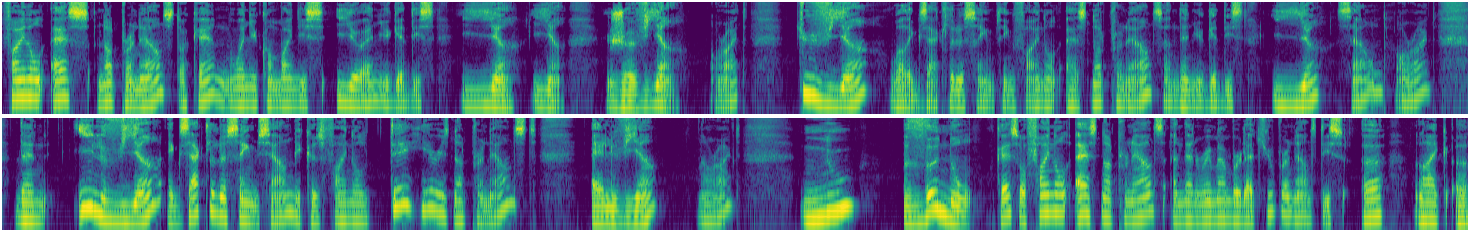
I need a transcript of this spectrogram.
Final S not pronounced, okay? And when you combine this IEN, you get this yin, yin. Je viens, all right? Tu viens, well, exactly the same thing. Final S not pronounced, and then you get this yin sound, all right? Then il vient, exactly the same sound because final T here is not pronounced. Elle vient, all right? Nous venons, Okay, so final S not pronounced, and then remember that you pronounce this E like a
